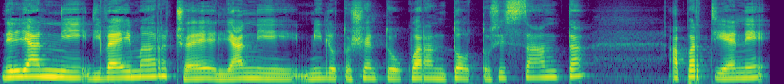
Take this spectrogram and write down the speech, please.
Negli anni di Weimar, cioè gli anni 1848-60, appartiene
